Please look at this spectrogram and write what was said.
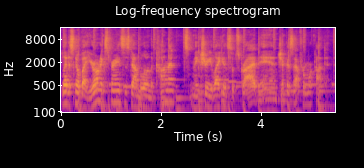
Let us know about your own experiences down below in the comments. Make sure you like and subscribe and check us out for more content.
